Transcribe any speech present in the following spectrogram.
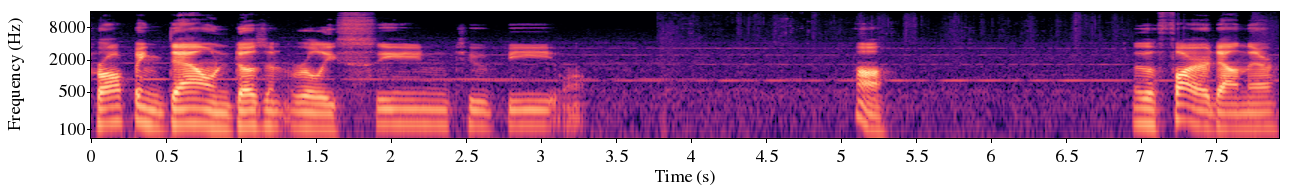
Dropping down doesn't really seem to be... Huh. There's a fire down there.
